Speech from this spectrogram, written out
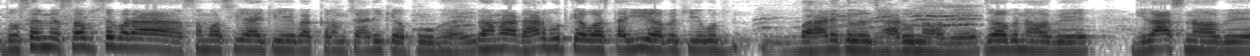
दोसर में सबसे बड़ा समस्या है कि एबा कर्मचारी के अपूग है। हमारा आधारभूत के अवस्था ये हवे कि एगो बाहर के लिए झाड़ू न हवे, जग न हवे, गिलास न हवे।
